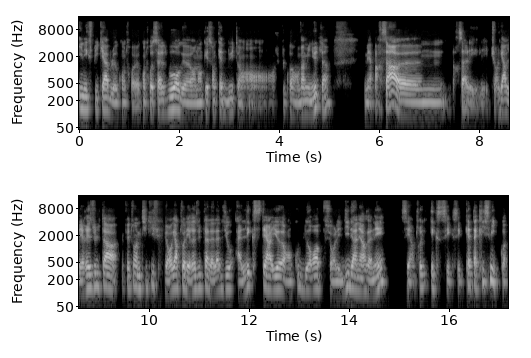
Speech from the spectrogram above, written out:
inexplicable contre, contre Salzbourg, en encaissant 4 buts en, je sais plus quoi, en 20 minutes. Mais à part ça, ça les, tu regardes les résultats, fais-toi un petit kiff, regarde-toi les résultats de la Lazio à l'extérieur en Coupe d'Europe sur les 10 dernières années c'est un truc, c'est cataclysmique, quoi.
